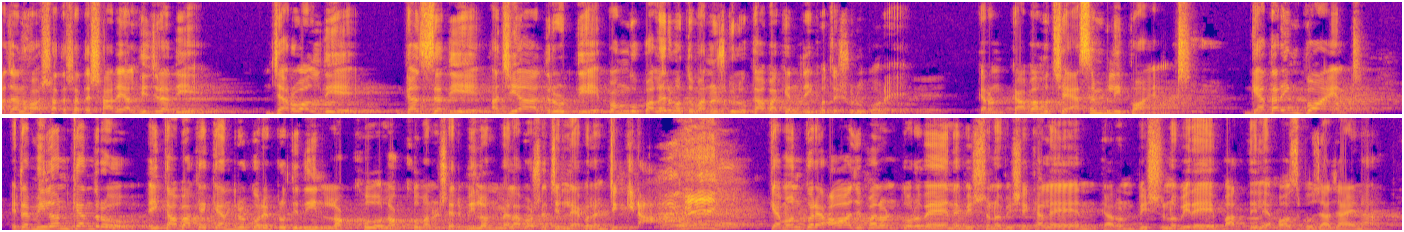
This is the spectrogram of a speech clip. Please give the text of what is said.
আজান হওয়ার সাথে সাথে সারে আল হিজরা দিয়ে জারোয়াল দিয়ে, গাজ্জা দিয়ে, আজিয়াদ, রোড দিয়ে, পঙ্গপালের মতো মানুষগুলো কাবা কেন্দ্রিক হতে শুরু করে। কারণ কাবা হচ্ছে অ্যাসেম্বলি পয়েন্ট, গ্যাদারিং পয়েন্ট। এটা মিলন কেন্দ্র, এই কাবাকে কেন্দ্র করে প্রতিদিন লক্ষ লক্ষ মানুষের মিলন মেলা বসে, চিল্লায় বলেন, ঠিক কিনা? কেমন করে হজ পালন করবেন, বিশ্বনবী শেখালেন, কারণ বিশ্বনবীরে বাদ দিলে হজ বোঝা যায় না।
